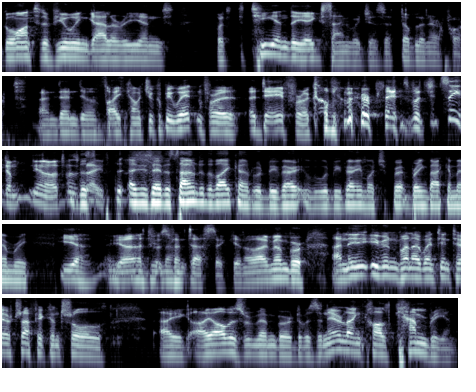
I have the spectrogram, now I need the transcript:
go onto the viewing gallery and but the tea and the egg sandwiches at Dublin Airport, and then the Viscount. You could be waiting for a, a day for a couple of airplanes, but you'd see them. You know, it was the, great. As you say, the sound of the Viscount would be very would be very much bring back a memory. Yeah, yeah, it was that. fantastic. You know, I remember, and even when I went into air traffic control, I I always remember there was an airline called Cambrian.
